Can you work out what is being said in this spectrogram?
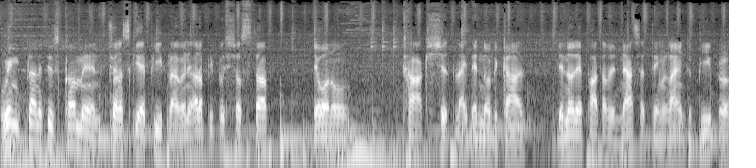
wing planet is coming, trying to scare people. And when other people show stuff, they want to talk shit like they know because they know they're part of the NASA thing, lying to people.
